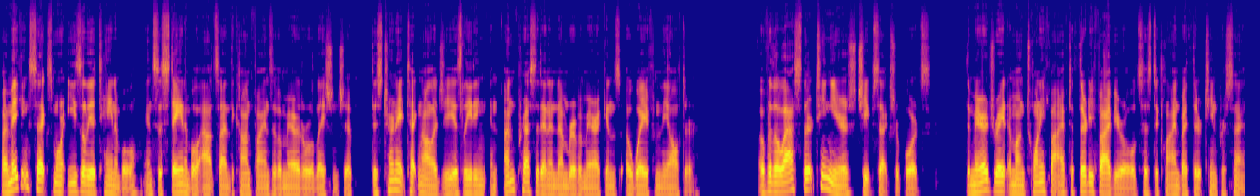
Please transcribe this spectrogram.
By making sex more easily attainable and sustainable outside the confines of a marital relationship, this Ternate technology is leading an unprecedented number of Americans away from the altar. Over the last 13 years, Cheap Sex reports, the marriage rate among 25 to 35 year olds has declined by 13%,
